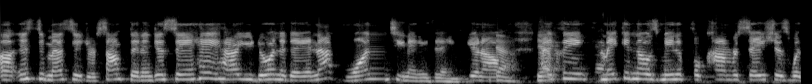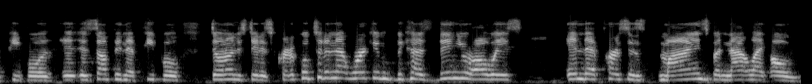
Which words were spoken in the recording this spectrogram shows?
uh, instant message or something and just saying hey how are you doing today? and not wanting anything you know? Yeah, yeah, i think yeah. making those meaningful conversations with people is, is, something that people don't understand is critical to the networking because then you're always in that person's minds but not like oh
